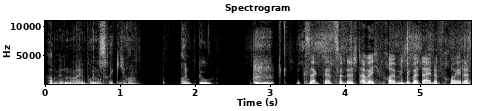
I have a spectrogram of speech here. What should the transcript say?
haben wir eine neue Bundesregierung. Und du? Ich sag dazu nichts, aber ich freue mich über deine Freude.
